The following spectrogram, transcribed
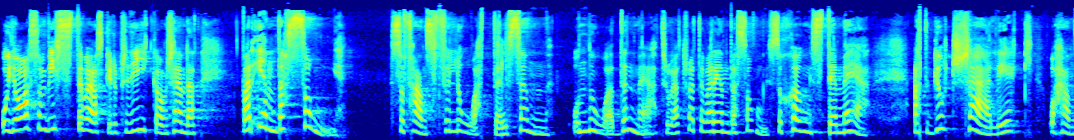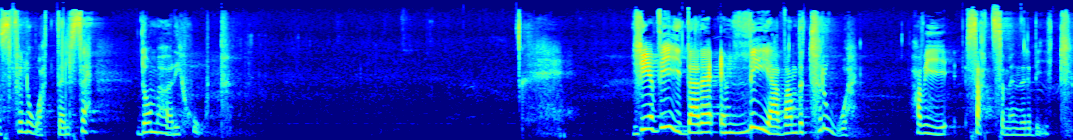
Och jag som visste vad jag skulle predika om kände att varenda sång så fanns förlåtelsen och nåden med. Tror jag tror att det var varenda sång så sjöngs det med. Att Guds kärlek och hans förlåtelse, de hör ihop. Ge vidare en levande tro har vi satt som en rubrik.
